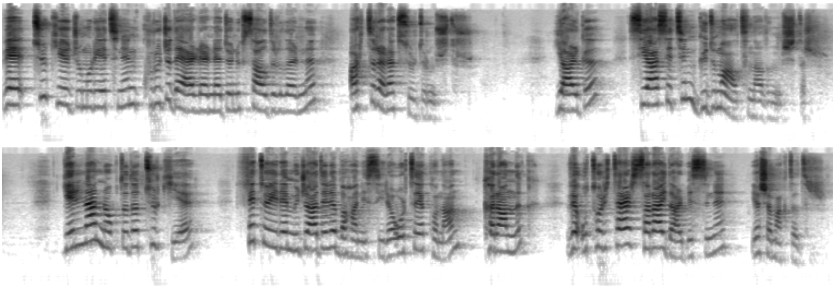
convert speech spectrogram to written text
ve Türkiye Cumhuriyeti'nin kurucu değerlerine dönük saldırılarını arttırarak sürdürmüştür. Yargı, siyasetin güdümü altına alınmıştır. Gelinen noktada Türkiye, FETÖ ile mücadele bahanesiyle ortaya konan karanlık ve otoriter saray darbesini yaşamaktadır.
